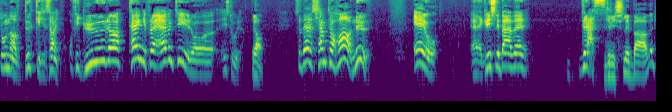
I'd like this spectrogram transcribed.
Donald Duck, ikke sant? Og figurer. Ting fra eventyr og historie. Ja. Så det vi kommer til å ha nå, er jo eh, grizzlybever, dress. Grizzlybever.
